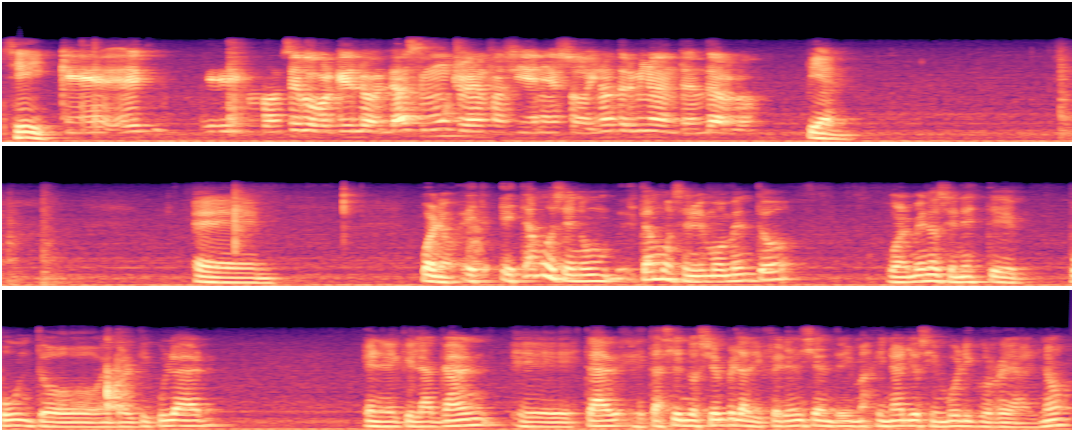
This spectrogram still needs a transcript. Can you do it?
Sí, que es, el concepto porque él lo- le hace mucho énfasis en eso y no termino de entenderlo. bien. Eh, bueno, est- estamos en un, estamos en el momento, o al menos en este punto en particular, en el que Lacan eh, está, está haciendo siempre la diferencia entre imaginario, simbólico y real, ¿no?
